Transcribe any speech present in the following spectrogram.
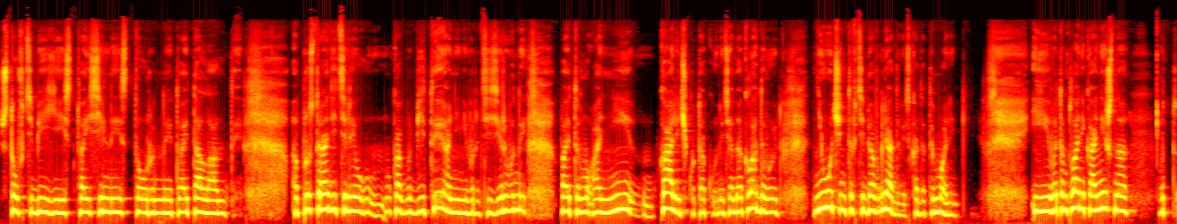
что в тебе есть, твои сильные стороны, твои таланты. А просто родители, ну, как бы биты, они невротизированы, поэтому они калечку такую на тебя накладывают, не очень-то в тебя вглядываясь, когда ты маленький. И в этом плане, конечно, вот,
